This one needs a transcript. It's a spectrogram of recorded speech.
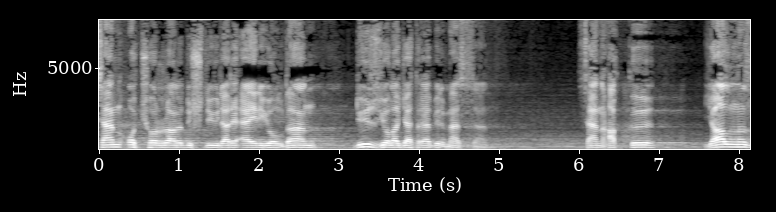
Sən o körları düşdükləri əyri yoldan düz yola gətirə bilməzsən. Sən haqqı yalnız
